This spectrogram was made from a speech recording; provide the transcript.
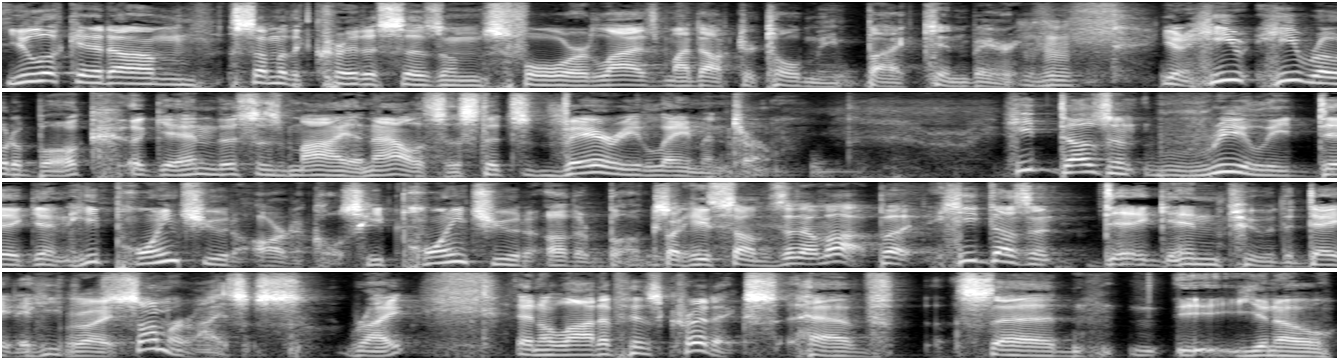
You look at um, some of the criticisms for "Lies My Doctor Told Me" by Ken Berry. You know, he he wrote a book. Again, this is my analysis. That's very layman term he doesn't really dig in. He points you to articles. He points you to other books But he sums them up. but he doesn't dig into the data. He Right. summarizes, right? And a lot of his critics have said, you know,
